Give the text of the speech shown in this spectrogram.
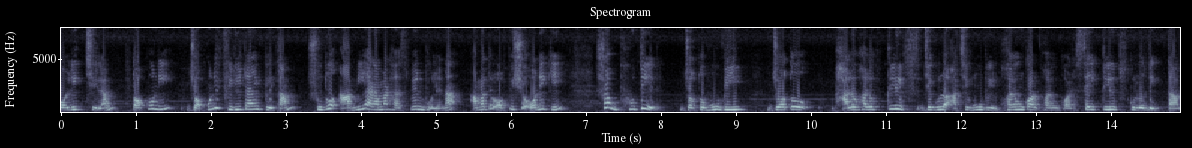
কলিগ ছিলাম তখনই যখনই ফ্রি টাইম পেতাম, শুধু আমি আর আমার হাজব্যান্ড বলে না, আমাদের অফিসে অনেকেই সব ভূতের যত মুভি যত ভালো ভালো ক্লিপস যেগুলো আছে মুভির ভয়ঙ্কর ভয়ঙ্কর, সেই ক্লিপসগুলো দেখতাম,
